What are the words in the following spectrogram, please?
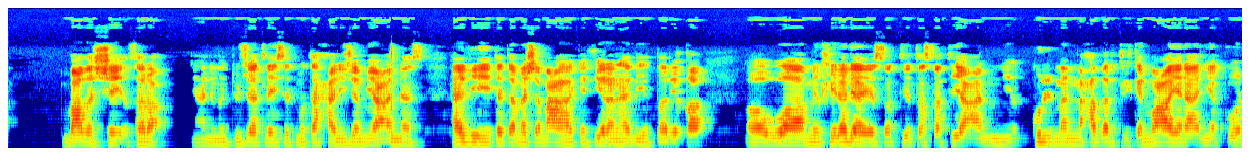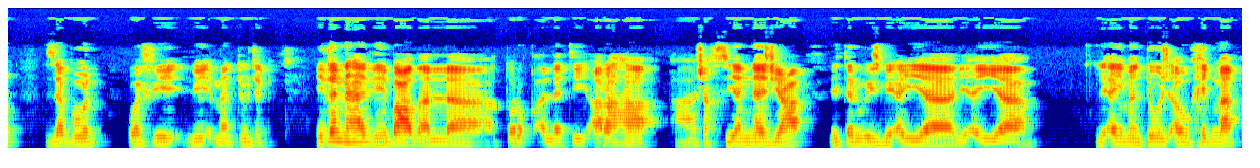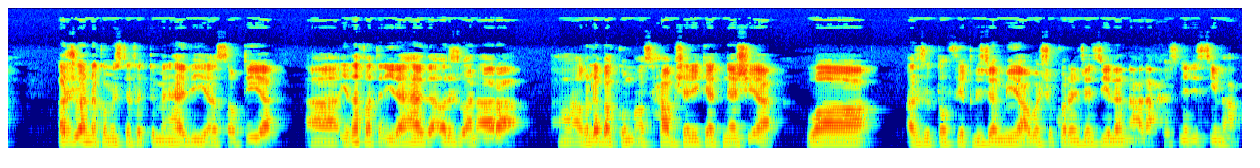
بعض الشيء ثراء. يعني منتوجات ليست متاحة لجميع الناس. هذه تتماشى معها كثيرا هذه الطريقة. ومن خلالها يستطيع تستطيع أن كل من حضر تلك المعاينة أن يكون زبون وفي لمنتوجك إذا هذه بعض الطرق التي أراها شخصيا ناجعة للترويج لأي لأي لأي منتوج أو خدمة. أرجو أنكم استفدتم من هذه الصوتية. آه، إضافة إلى هذا أرجو أن أرى أغلبكم أصحاب شركات ناشئة وأرجو التوفيق للجميع وشكرا جزيلا على حسن الاستماع.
